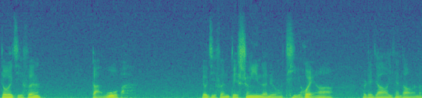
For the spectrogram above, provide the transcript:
都有几分感悟吧，有几分对声音的那种体会啊。说这家伙一天到晚的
